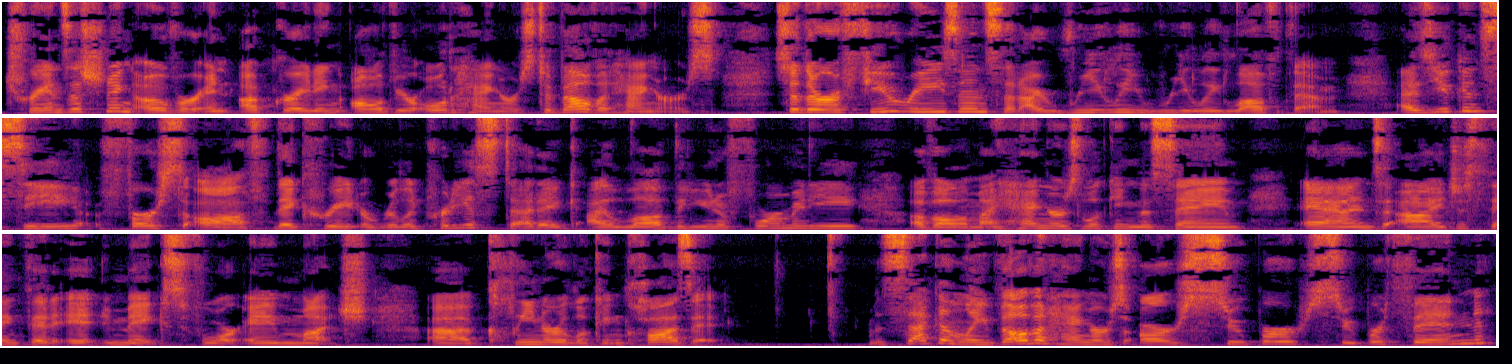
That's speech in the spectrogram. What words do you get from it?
transitioning over and upgrading all of your old hangers to velvet hangers. So there are a few reasons that I really, really love them. As you can see, first off, they create a really pretty aesthetic. I love the uniformity of all of my hangers looking the same. And I just think that it makes for a much uh, cleaner looking closet. Secondly, velvet hangers are super, super thin.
